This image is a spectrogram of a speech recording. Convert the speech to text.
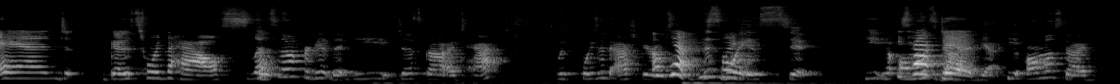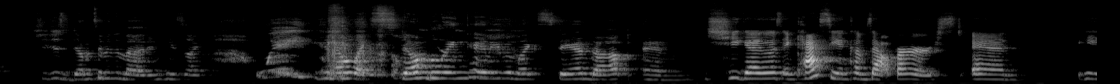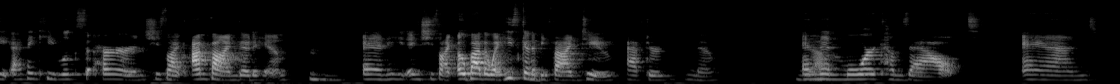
and goes toward the house. let's not forget that he just got attacked with poisoned ash Oh yeah, this he's boy like- is sick he He's almost half dead. died. yeah he almost died she just dumps him in the mud and he's like wait you know like stumbling can't even like stand up and she goes and Cassian comes out first and he I think he looks at her and she's like, I'm fine, go to him. Mm-hmm. And he, and she's like, Oh, by the way, he's gonna be fine too after, you know. And then Mor comes out and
